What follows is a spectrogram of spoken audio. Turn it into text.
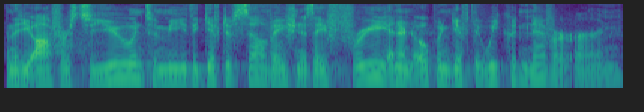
And that He offers to you and to me the gift of salvation as a free and an open gift that we could never earn.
